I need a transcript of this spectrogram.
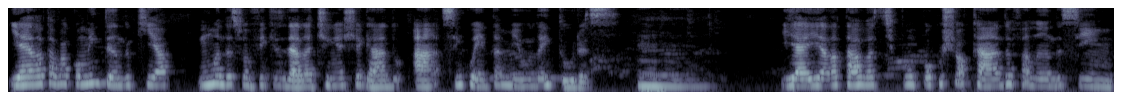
E aí ela estava comentando que a uma das fanfics dela tinha chegado a 50 mil leituras. Uhum. E aí ela tava, tipo, um pouco chocada, falando assim,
